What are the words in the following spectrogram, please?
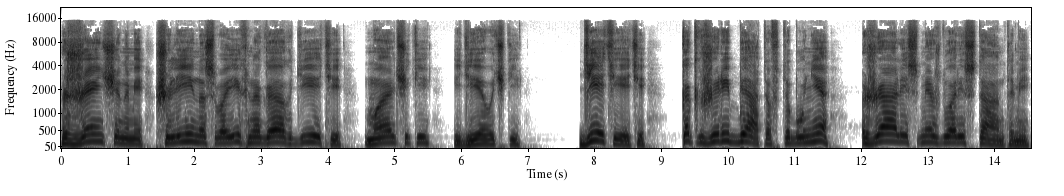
С женщинами шли на своих ногах дети, мальчики и девочки. Дети эти, как жеребята в табуне, жались между арестантами.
